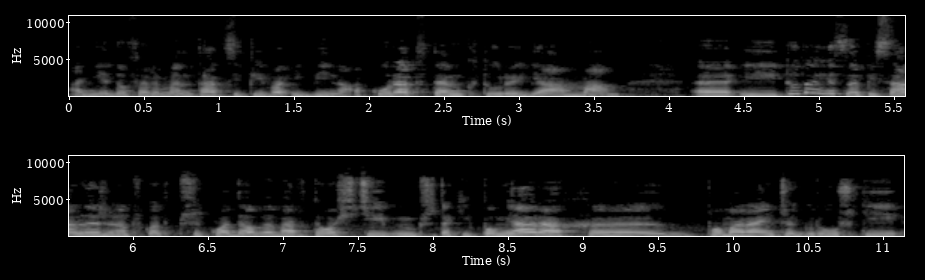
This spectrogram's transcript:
a nie do fermentacji piwa i wina. Akurat ten, który ja mam. E, I tutaj jest napisane, że na przykład przykładowe wartości przy takich pomiarach e, pomarańcze, gruszki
